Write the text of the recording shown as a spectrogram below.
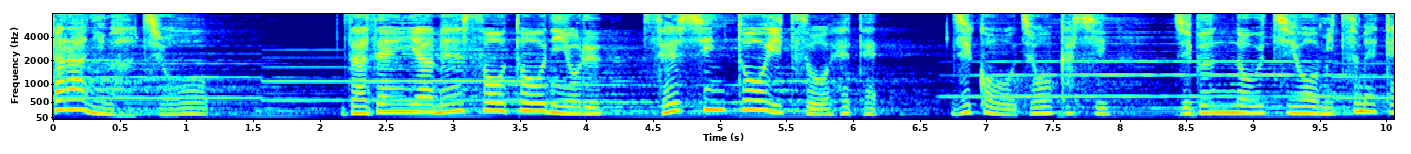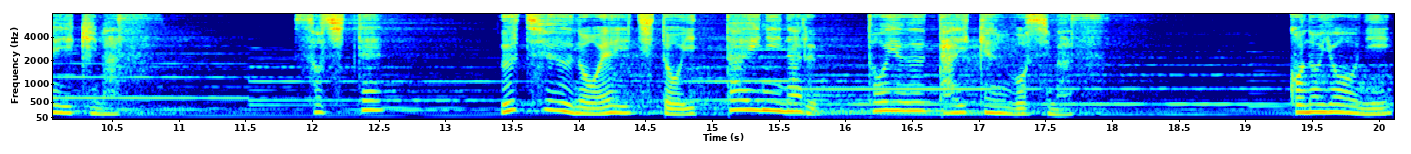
さらには情。座禅や瞑想等による精神統一を経て自己を浄化し自分の内を見つめていきます。そして宇宙の英知と一体になるという体験をします。このように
